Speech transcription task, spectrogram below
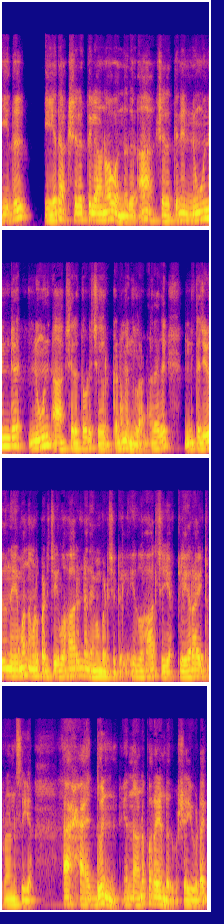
ഇത് ഏത് അക്ഷരത്തിലാണോ വന്നത്. ആ അക്ഷരത്തിന് നൂനിന്റെ നൂൻ ആ അക്ഷരത്തോട് ചേർക്കണം എന്നുള്ളതാണ്. അതായത് നിത്യജീവിത നിയമം നമ്മൾ പഠിച്ച ഇലുഹാറിന്റെ നിയമം പഠിച്ചിട്ടില്ല? ഇലുഹാർ ചെയ്യുക ക്ലിയർ ആയിട്ട് പ്രൊണൗൺസ് ചെയ്യുക. അഹദുൻ എന്നാണ് പറയേണ്ടത്. പക്ഷേ ഇവിടെ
